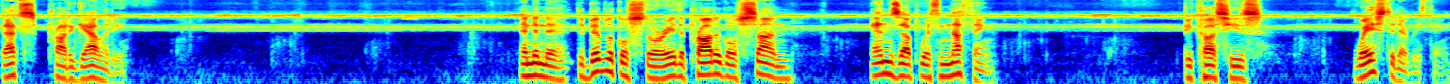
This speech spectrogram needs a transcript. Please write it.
That's prodigality. And in the, the biblical story, the prodigal son ends up with nothing because he's wasted everything.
